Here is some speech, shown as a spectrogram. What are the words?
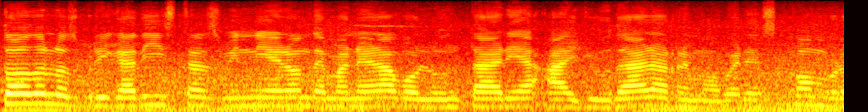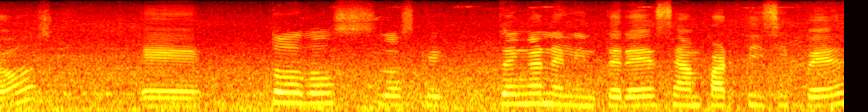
todos los brigadistas vinieron de manera voluntaria a ayudar a remover escombros. Eh, todos los que tengan el interés sean partícipes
